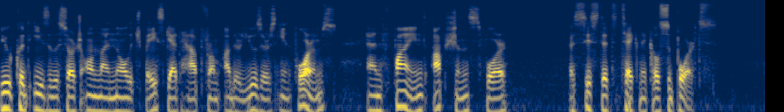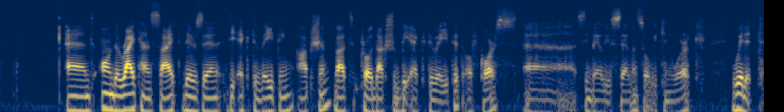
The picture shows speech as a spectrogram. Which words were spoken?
You could easily search online knowledge base, get help from other users in forums, and find options for assisted technical support. And on the right hand side, there's a deactivating option, but product should be activated, of course, uh, Sibelius 7, so we can work with it.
